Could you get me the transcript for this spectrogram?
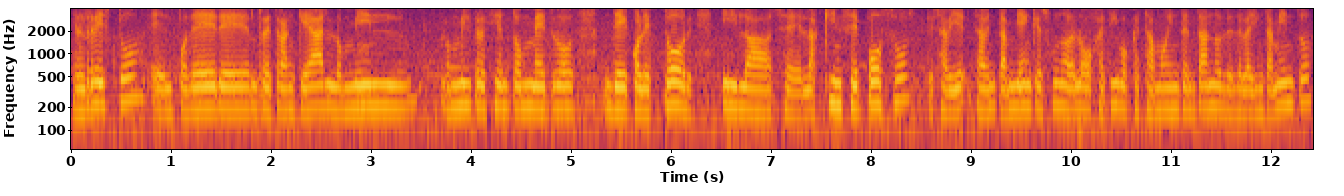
El resto, el poder eh, retranquear los mil los 1.300 metros de colector y las, eh, las 15 pozos, que saben también que es uno de los objetivos que estamos intentando desde el ayuntamiento,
